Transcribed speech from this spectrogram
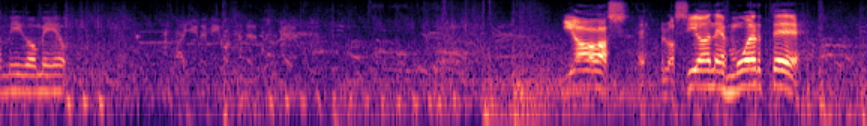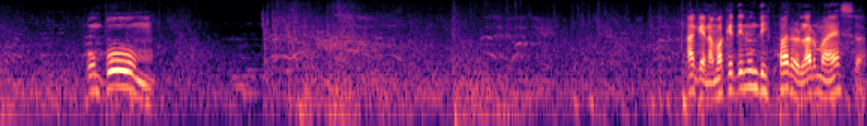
Amigo mío. ¡Dios! ¡Explosiones! ¡Muerte! ¡Pum, pum! Ah, que nada más que tiene un disparo el arma esa.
